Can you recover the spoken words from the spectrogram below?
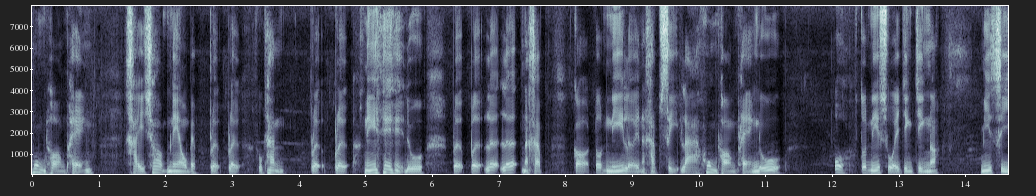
หุ้มทองแผง ใครชอบแนวแบบเปลอะเปลอะทุกท่านเปลอะเปลอะนี่ดูเปลอะเปลอะเลอะเลอะนะครับ ก็ต้นนี้เลยนะครับศิลาหุ้มทองแผงดู โอ้ต้นนี้สวยจริง ๆ เนาะ มีสี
